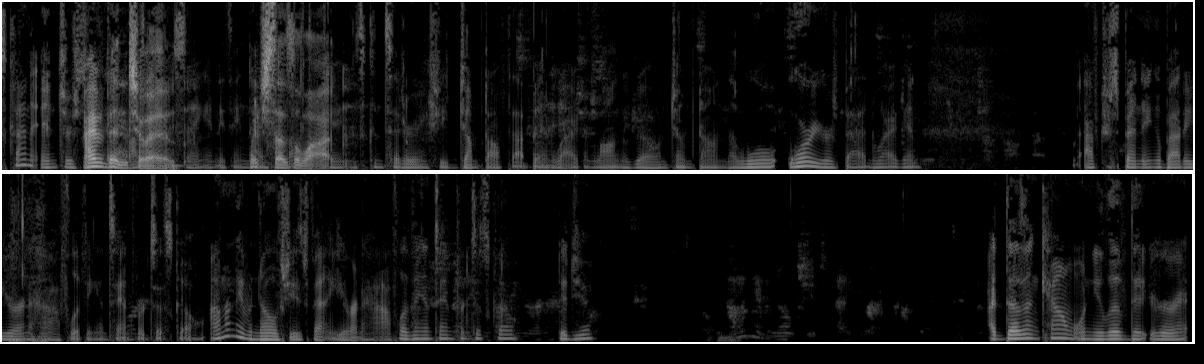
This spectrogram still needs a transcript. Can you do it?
It's kind of interesting. I've been to it, saying anything which says a lot. Kings, considering she jumped off that bandwagon long ago and jumped on the Wa- Warriors bandwagon after spending about a year and a half living in San Francisco. I don't even know if she spent a year and a half living in San Francisco. Did you? I don't even know if she spent a year. It doesn't count when you lived at your aunt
